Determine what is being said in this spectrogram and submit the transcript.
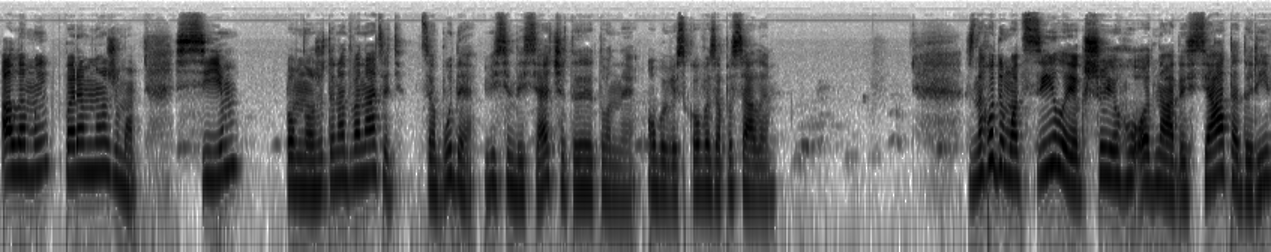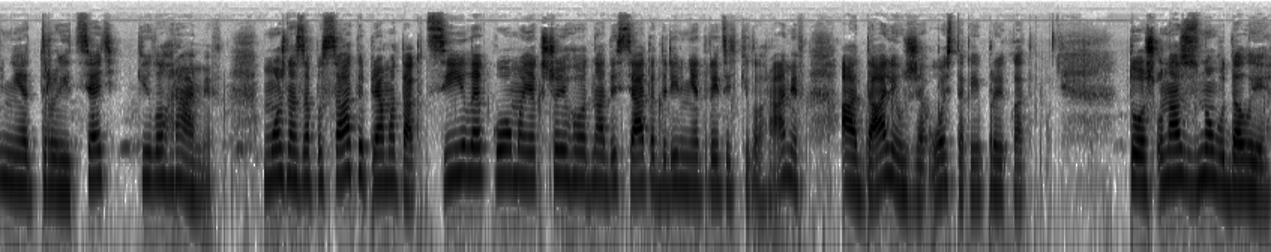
Але ми перемножимо 7 помножити на 12. Це буде 84 тонни. Обов'язково записали. Знаходимо ціле, якщо його 1 десята дорівнює 30 кілограмів. Можна записати прямо так: ціле кома, якщо його 1 десята дорівнює 30 кілограмів, а далі вже ось такий приклад. Тож, у нас знову дали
